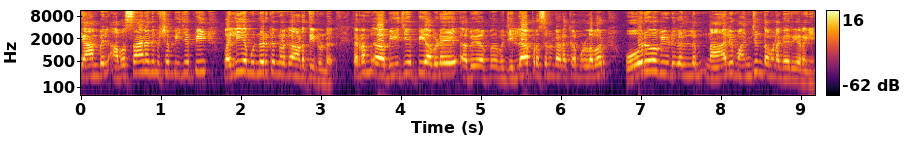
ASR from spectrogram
ക്യാമ്പിൽ അവസാന നിമിഷം ബി ജെ പി വലിയ മുന്നൊരുക്കങ്ങളൊക്കെ നടത്തിയിട്ടുണ്ട്. കാരണം ബി ജെ പി അവിടെ ജില്ലാ പ്രസിഡന്റ് അടക്കമുള്ളവർ ഓരോ വീടുകളിലും നാലും അഞ്ചും തവണ കയറി ഇറങ്ങി.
